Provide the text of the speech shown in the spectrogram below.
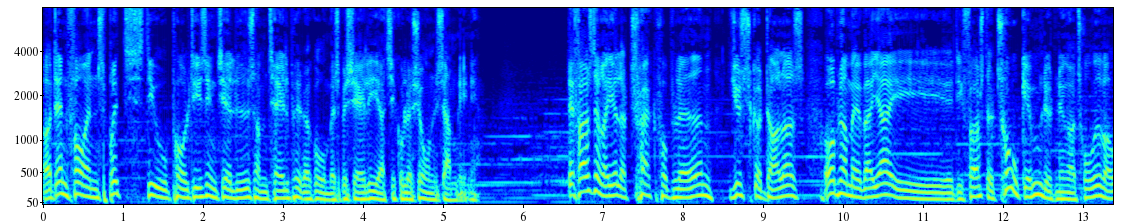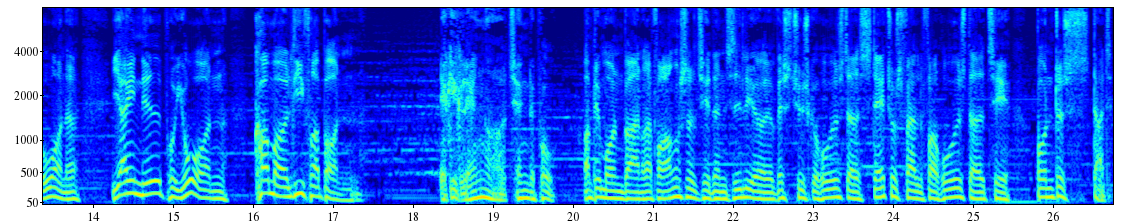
Og den får en spritstiv Paul Dissing til at lyde som en talpædagog med speciale i artikulation i sammenligning. Det første reelle track på pladen, Jysker Dollars, åbner med, hvad jeg i de første to gennemlytninger troede var ordene. Jeg nede på jorden kommer lige fra bånden. Jeg gik længere og tænkte på, om det måtte var en reference til den tidligere vesttyske hovedstads statusfald fra hovedstad til Bundesstadt,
